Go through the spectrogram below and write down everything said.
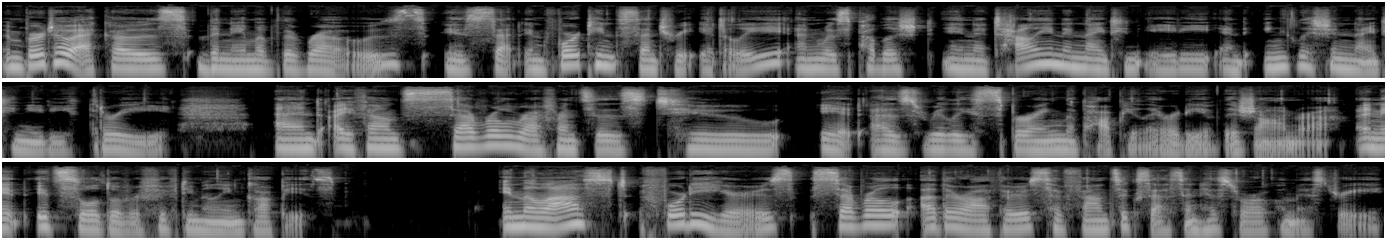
Umberto Eco's The Name of the Rose is set in 14th century Italy and was published in Italian in 1980 and English in 1983. And I found several references to it as really spurring the popularity of the genre. And it, it sold over 50 million copies. In the last 40 years, several other authors have found success in historical mystery.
